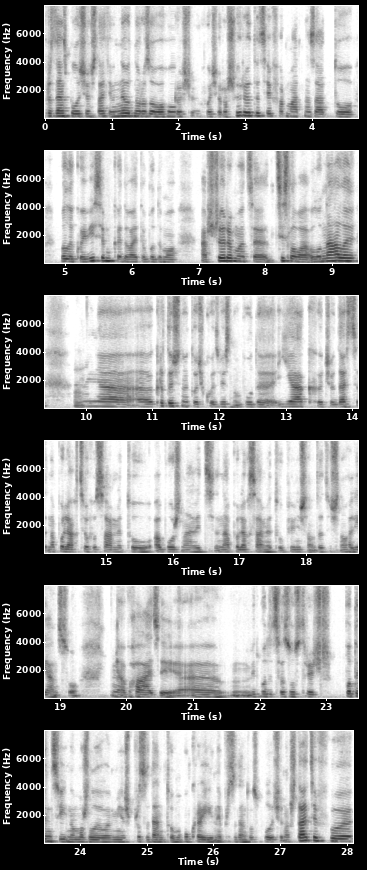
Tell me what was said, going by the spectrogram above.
президент Сполучених Штатів неодноразово говорив, що він хоче розширювати цей формат назад до Великої вісімки. Давайте будемо щирими. Це ці слова лунали. Е, е, Критичною точкою, звісно, буде як чи вдасться на полях цього саміту, або ж навіть на полях саміту Північно-Атлантичного альянсу е, в Гаазі е, відбудеться зустріч потенційно можливо між президентом України і президентом Сполучених Штатів, е,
